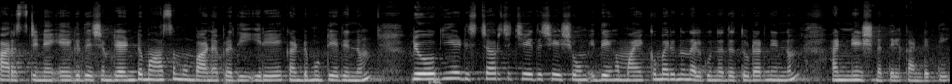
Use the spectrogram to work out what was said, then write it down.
അറസ്റ്റിന് ഏകദേശം രണ്ട് മാസം മുമ്പാണ് പ്രതി ഇരയെ കണ്ടുമുട്ടിയതെന്നും രോഗിയെ ഡിസ്ചാർജ് ചെയ്ത ശേഷവും ഇദ്ദേഹം മയക്കുമരുന്ന് നൽകുന്നത് തുടർന്നെന്നും അന്വേഷണത്തിൽ കണ്ടെത്തി.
